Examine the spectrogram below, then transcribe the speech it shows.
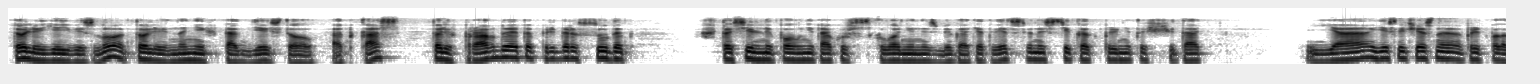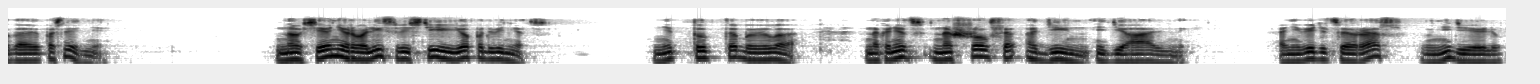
то ли ей везло, то ли на них так действовал отказ, то ли вправду это предрассудок, что сильный пол не так уж склонен избегать ответственности, как принято считать. Я, если честно, предполагаю последнее. Но все они рвались вести ее под венец. Не тут-то было. Наконец нашелся один идеальный. Они видятся раз в неделю.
